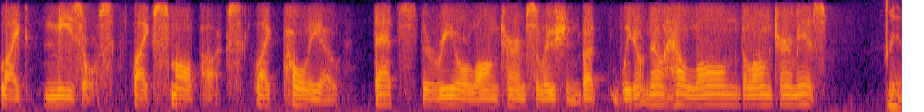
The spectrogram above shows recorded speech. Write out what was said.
like measles, like smallpox, like polio. That's the real long-term solution, but we don't know how long the long term is. Yeah.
